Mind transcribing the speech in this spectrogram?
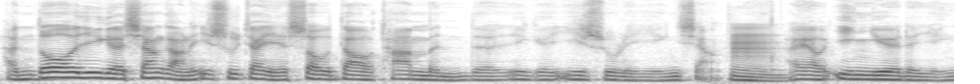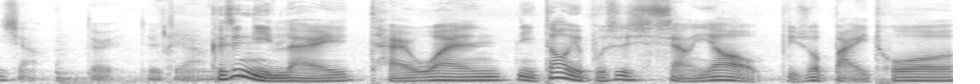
很多一个香港的艺术家也受到他们的一个艺术的影响，嗯，还有音乐的影响，对，就这样。可是你来台湾，你倒也不是想要，比如说摆脱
